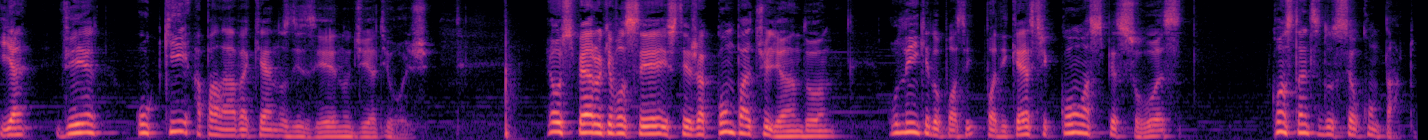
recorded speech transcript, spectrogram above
e a ver o que a palavra quer nos dizer no dia de hoje. Eu espero que você esteja compartilhando o link do podcast com as pessoas constantes do seu contato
